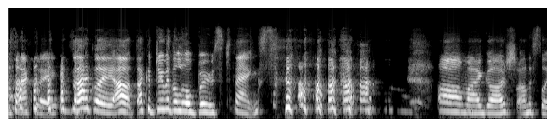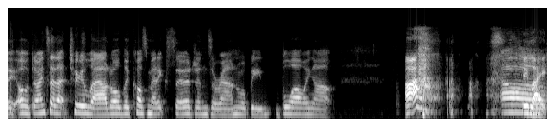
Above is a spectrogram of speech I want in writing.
exactly. Exactly. Oh, I could do with a little boost. Thanks. oh my gosh. Honestly. Oh, don't say that too loud. All the cosmetic surgeons around will be blowing up. Ah, Too Oh, late.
